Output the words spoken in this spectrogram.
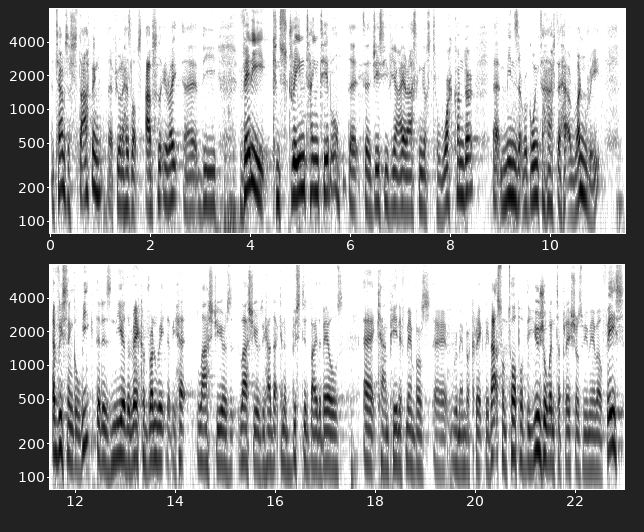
In terms of staffing, uh, Fiona Hislop's absolutely right. Uh, the very constrained timetable that uh, JCVI are asking us to work under uh, means that we're going to have to hit a run rate every single week that is near the record run rate that we hit last year's last year as we had that kind of boosted by the bells uh, campaign if members uh, remember correctly that's on top of the usual winter pressures we may well face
